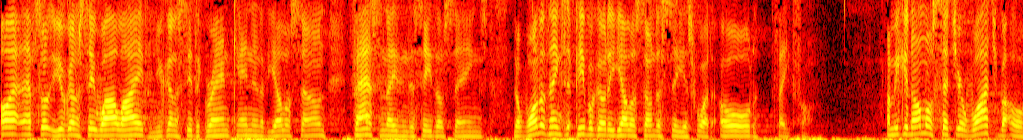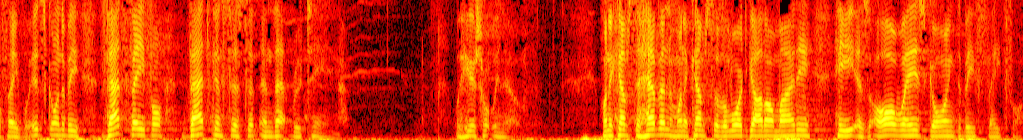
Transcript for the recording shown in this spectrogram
Oh, absolutely. You're going to see wildlife and you're going to see the Grand Canyon of Yellowstone. Fascinating to see those things. But one of the things that people go to Yellowstone to see is what? Old Faithful. I mean, you can almost set your watch by Old Faithful. It's going to be that faithful, that consistent, and that routine. Well, here's what we know. When it comes to heaven, when it comes to the Lord God Almighty, He is always going to be faithful.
